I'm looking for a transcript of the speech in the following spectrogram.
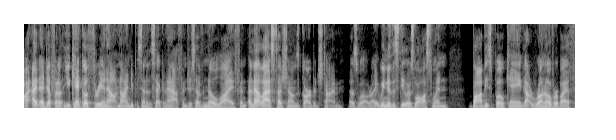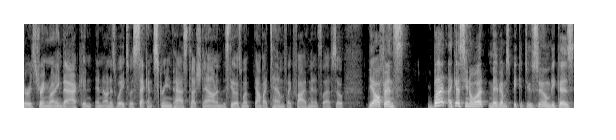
I, I definitely you can't go three and out 90% of the second half and just have no life. And and that last touchdown's garbage time as well, right? We knew the Steelers lost when Bobby Spillane got run over by a third string running back and, and on his way to a second screen pass touchdown, and the Steelers went down by 10 with like five minutes left. So the offense, but I guess you know what? Maybe I'm speaking too soon because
